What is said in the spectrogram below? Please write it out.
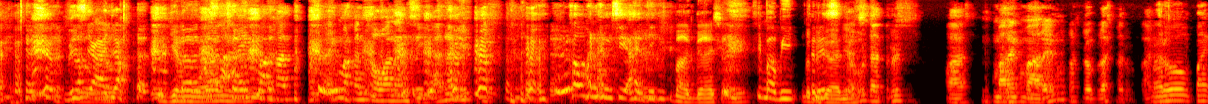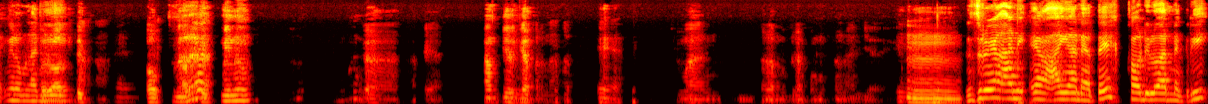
bisa aja. Jamuan Aing makan aing makan kawanan sih ada kawanan si anjing bagas anjing. si babi terus ya udah terus pas kemarin-kemarin kelas 12 baru baru minum lagi Baru aktif. Oh, sebenarnya minum enggak apa ya hampir enggak pernah Iya. cuman dalam beberapa momen aja Hmm. justru yang aneh yang aneh teh kalau di luar negeri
